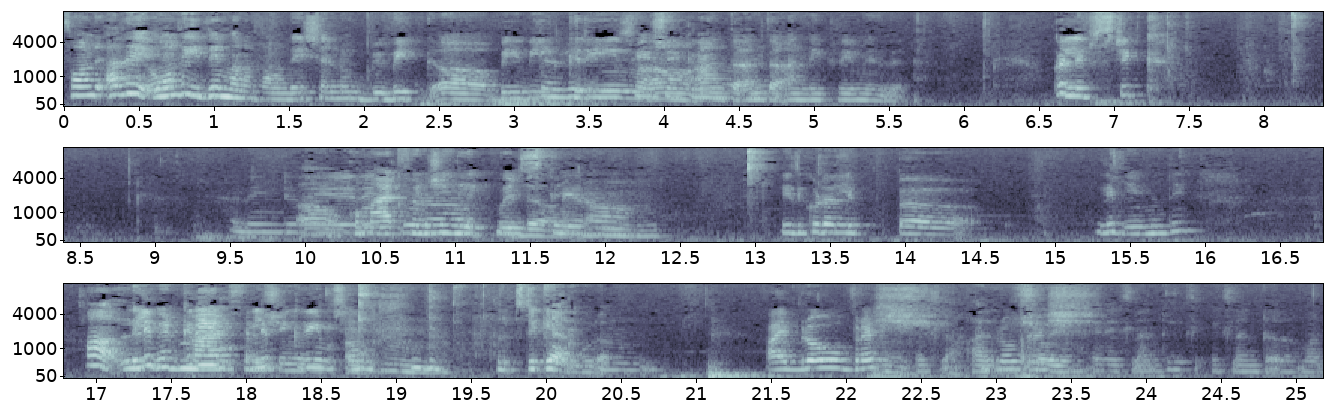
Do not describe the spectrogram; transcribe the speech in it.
ఫౌండే అదే ఓన్లీ ఇదే మన ఫౌండేషన్ బీబీ బీబీ క్రీమ్. అంత అంత అన్ని క్రీమ్ ఇది ఒక లిప్స్టిక్. ఒక మ్యాట్ ఫినిషింగ్ లిక్విడ్. ఇది కూడా లిప్ లిప్ ఏముంది? Liquid matte finishing cream. Lipstick. అది కూడా. Eyebrow brush. ఇట్లా ఐబ్రో బ్రష్. you. ఇది ఇట్లా అంటే ఇట్లా- ఇట్లా అంటారు అనమాట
